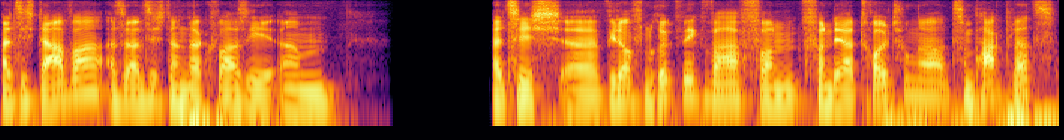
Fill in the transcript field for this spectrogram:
als ich da war, also als ich dann da quasi, ähm, als ich äh, wieder auf dem Rückweg war von, von der Trolltunger zum Parkplatz,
